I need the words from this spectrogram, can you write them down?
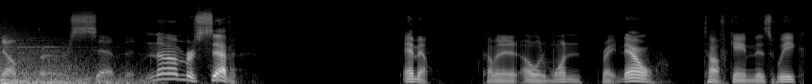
Number 7. Number seven, ML coming in at 0 and 1 right now. Tough game this week.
